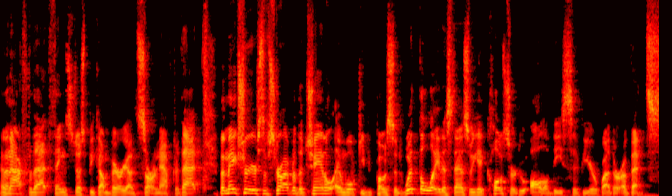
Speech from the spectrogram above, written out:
And then after that, things just become very uncertain after that. But make sure you're subscribed to the channel, and we'll keep you posted with the latest as we get closer to all of these severe weather events.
